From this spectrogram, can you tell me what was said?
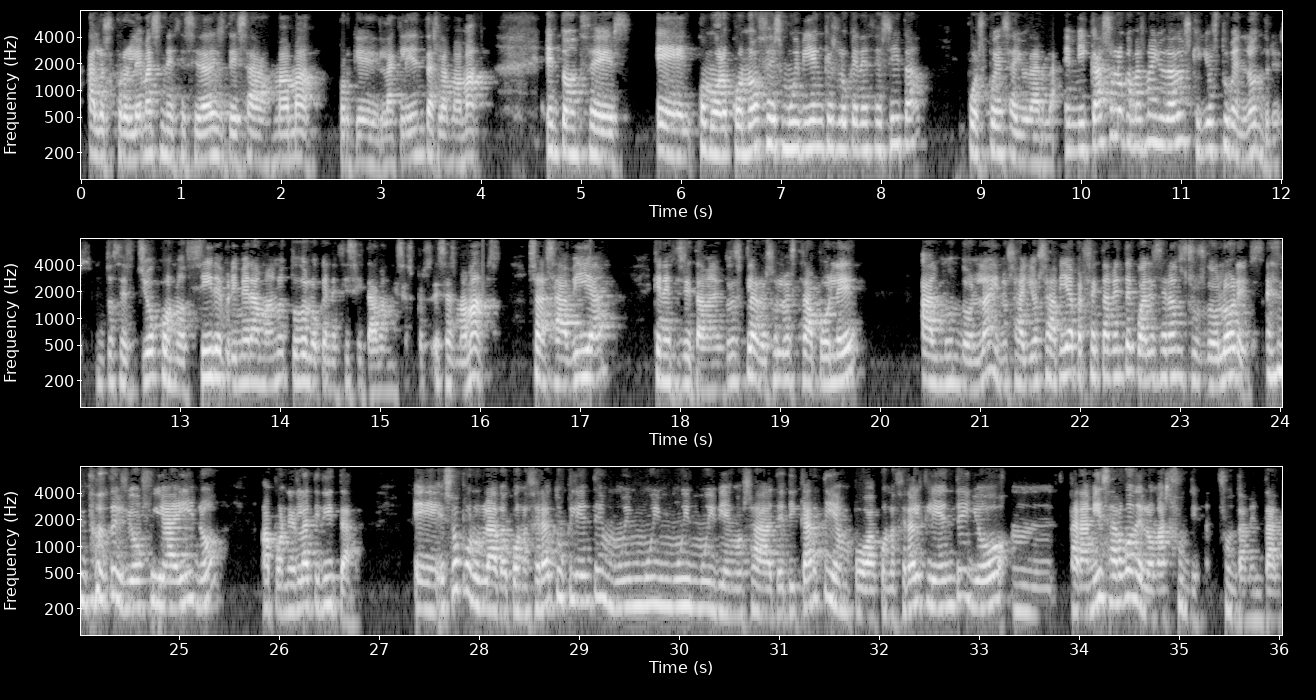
a los problemas y necesidades de esa mamá, porque la clienta es la mamá. Entonces, eh, como conoces muy bien qué es lo que necesita, pues puedes ayudarla. En mi caso, lo que más me ha ayudado es que yo estuve en Londres. Entonces, yo conocí de primera mano todo lo que necesitaban esas, mamás. O sea, sabía que necesitaban. Entonces, claro, eso lo extrapolé al mundo online. O sea, yo sabía perfectamente cuáles eran sus dolores. Entonces, yo fui ahí, ¿no? A poner la tirita. Eh, eso por un lado, conocer a tu cliente muy, muy, muy, muy bien. O sea, dedicar tiempo a conocer al cliente, yo, mm, para mí es algo de lo más fundamental.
